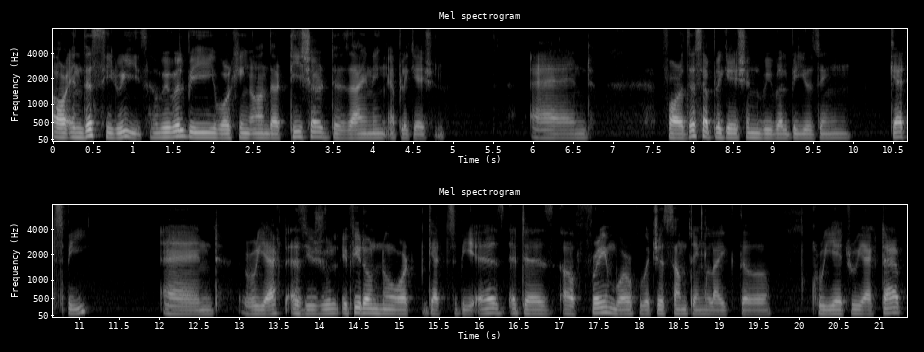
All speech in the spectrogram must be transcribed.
or in this series we will be working on the t-shirt designing application. And for this application we will be using Gatsby and React as usual. If you don't know what Gatsby is, it is a framework which is something like the Create React app,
